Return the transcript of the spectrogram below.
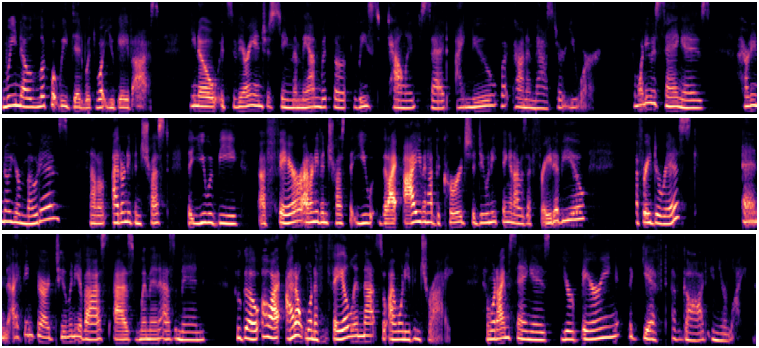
we know, look what we did with what you gave us. You know, it's very interesting. The man with the least talent said, I knew what kind of master you were. And what he was saying is, I already know your motives. And I don't, I don't even trust that you would be uh, fair. I don't even trust that you, that I, I even have the courage to do anything. And I was afraid of you afraid to risk. And I think there are too many of us as women, as men, who go, Oh, I, I don't want to fail in that, so I won't even try. And what I'm saying is, you're bearing the gift of God in your life.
